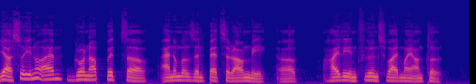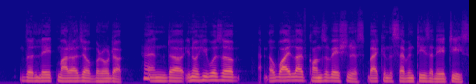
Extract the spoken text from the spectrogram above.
Yeah, so you know, I'm grown up with uh, animals and pets around me, uh, highly influenced by my uncle, the late Maharaja of Baroda. And, uh, you know, he was a, a wildlife conservationist back in the 70s and 80s.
